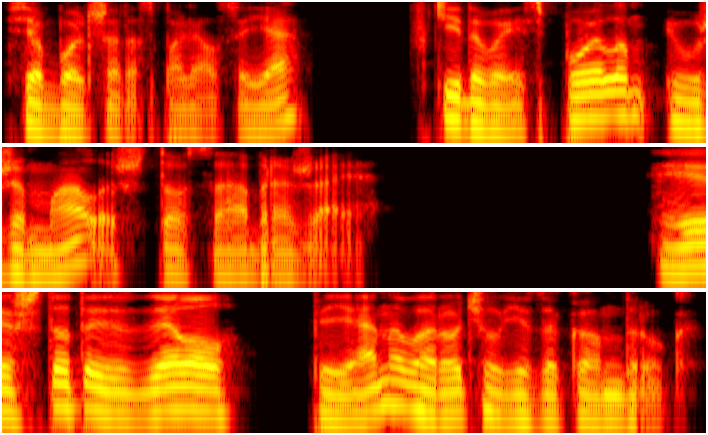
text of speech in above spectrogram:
Все больше распалялся я, вкидываясь пойлом и уже мало что соображая. «И что ты сделал?» — пьяно ворочил языком друг.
